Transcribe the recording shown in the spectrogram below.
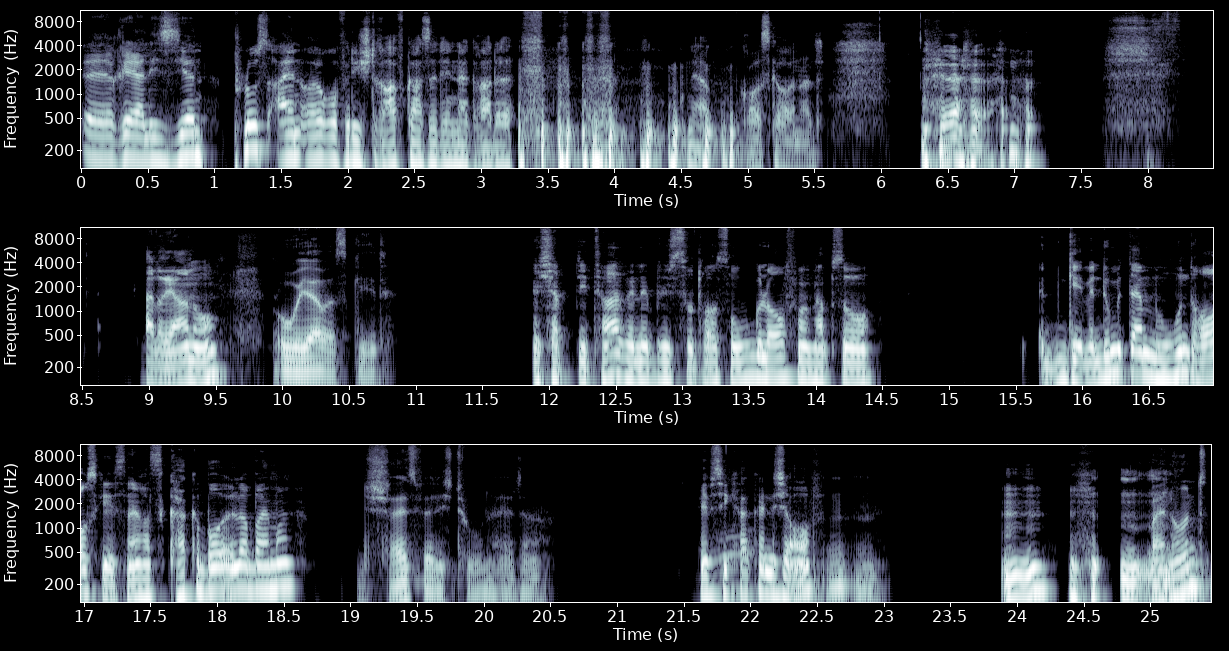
äh, realisieren, plus ein Euro für die Strafkasse, den er gerade äh, ja, rausgehauen hat. Adriano, Oh ja, was geht? ich habe die Tage, ne, bin ich so draußen rumgelaufen und hab so, wenn du mit deinem Hund rausgehst, ne, hast du Kackebeutel dabei, Mann? Scheiß werde ich tun, Alter. Hebst die Kacke nicht auf? Mm Mhm. Mhm. Mein Hund,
